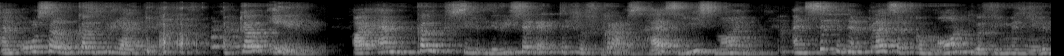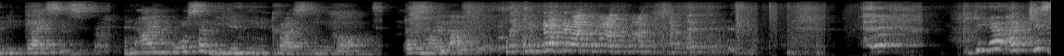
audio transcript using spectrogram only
I'm also a co creator, a co heir. I am co resurrected with Christ, has his mind, and sit in a place of command with him in heavenly places. And I am also hidden in Christ in God all my life. You know, I just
